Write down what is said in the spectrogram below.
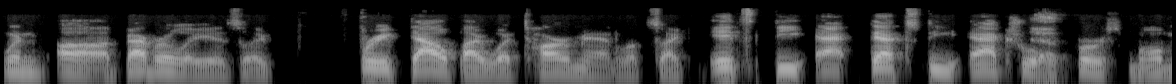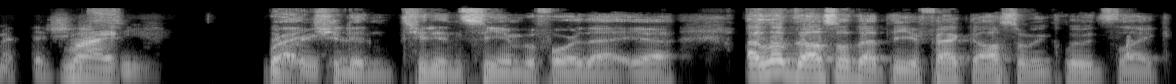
when uh Beverly is like freaked out by what Tarman looks like. It's the act that's the actual Yeah. first moment that she Right. sees. the right she didn't she didn't see him before that yeah i loved also that the effect also includes like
